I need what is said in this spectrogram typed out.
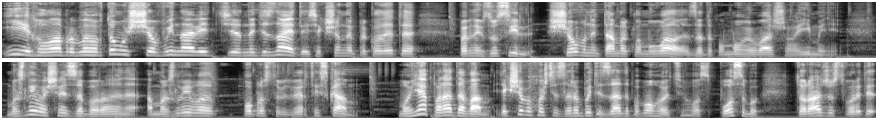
І головна проблема в тому, що ви навіть не дізнаєтесь, якщо не прикладете певних зусиль, що вони там рекламували за допомогою вашого імені. Можливо, щось заборонене, а можливо, попросту відвертий скам. Моя порада вам, якщо ви хочете заробити за допомогою цього способу, то раджу створити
